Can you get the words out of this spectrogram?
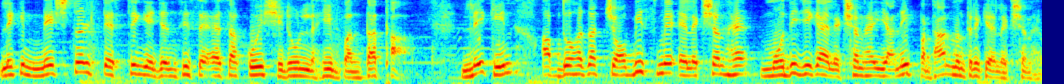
लेकिन नेशनल टेस्टिंग एजेंसी से ऐसा कोई शेड्यूल नहीं बनता था। लेकिन अब 2024 में इलेक्शन है, मोदी जी का इलेक्शन है, यानी प्रधानमंत्री का इलेक्शन है।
